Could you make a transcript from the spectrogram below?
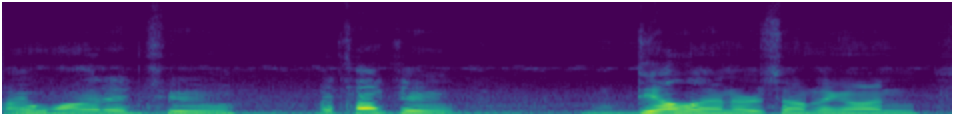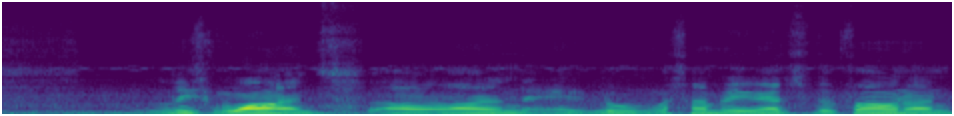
I wanted to, I talked to Dylan or something on at least once uh, on who somebody answered the phone on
